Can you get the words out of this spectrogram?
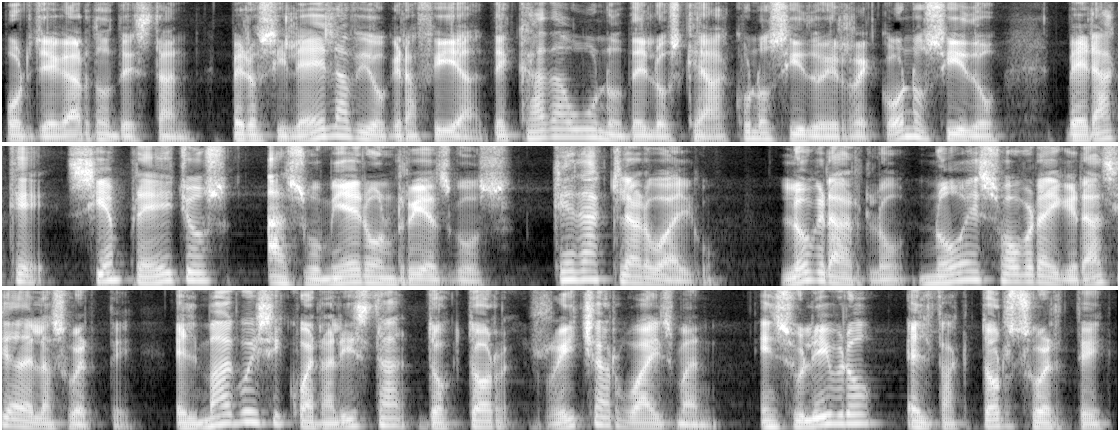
por llegar donde están. Pero si lee la biografía de cada uno de los que ha conocido y reconocido, verá que siempre ellos asumieron riesgos. Queda claro algo. Lograrlo no es obra y gracia de la suerte. El mago y psicoanalista Dr. Richard Wiseman, en su libro El factor suerte,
